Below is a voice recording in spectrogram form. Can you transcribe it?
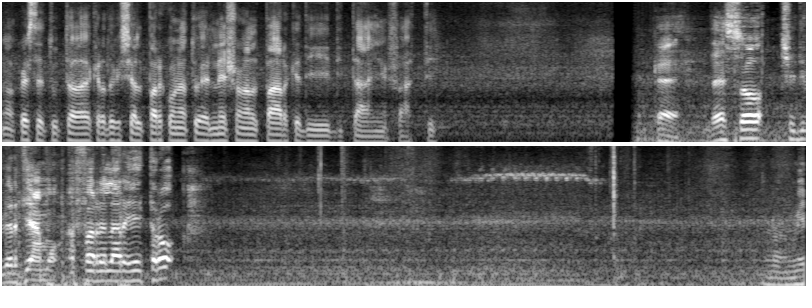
No questa è tutta credo che sia il parco naturale il national park di, di Thai infatti. Ok adesso ci divertiamo a fare la retro mi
